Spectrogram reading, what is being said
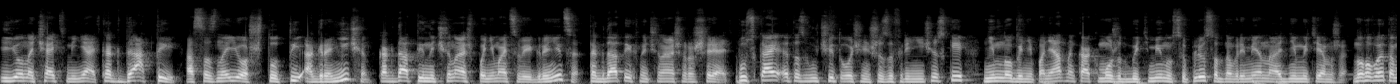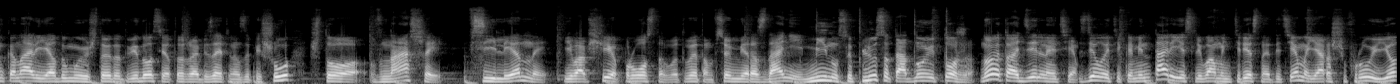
ее начать менять. Когда ты осознаешь, что ты ограничен, когда ты начинаешь понимать свои границы, тогда ты их начинаешь расширять. Пускай это звучит очень шизофренически, немного немного непонятно, как может быть минус и плюс одновременно одним и тем же. Но в этом канале я думаю, что этот видос я тоже обязательно запишу, что в нашей вселенной и вообще просто вот в этом всем мироздании минус и плюс это одно и то же. Но это отдельная тема. Сделайте комментарий, если вам интересна эта тема, я расшифрую ее.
